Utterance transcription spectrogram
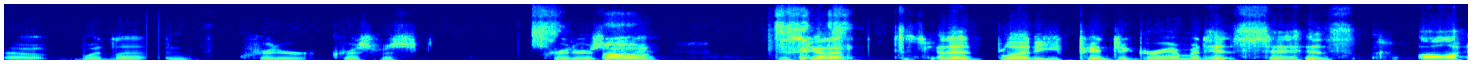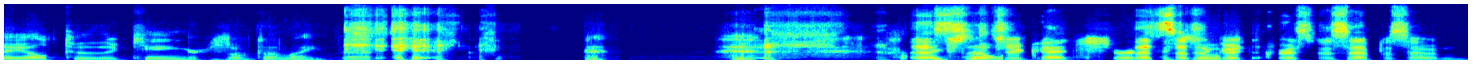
the woodland critter Christmas critters Oh. on it. It's got a it's got a bloody pentagram and it says "All hail to the king" or something like that. I that's so such a good. that shirt. That's I such a good that. Christmas episode.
